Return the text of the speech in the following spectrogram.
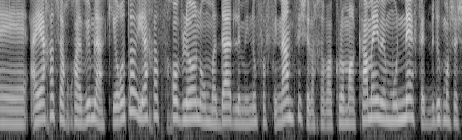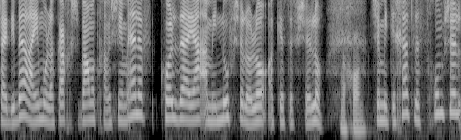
אה, היחס שאנחנו חייבים להכיר אותו, יחס חוב להון הוא מדד למינוף הפיננסי של החברה, כלומר כמה היא ממונפת, בדיוק כמו ששי דיבר, האם הוא לקח 750 אלף, כל זה היה המינוף שלו, לא הכסף שלו. נכון. שמתייחס לסכום של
